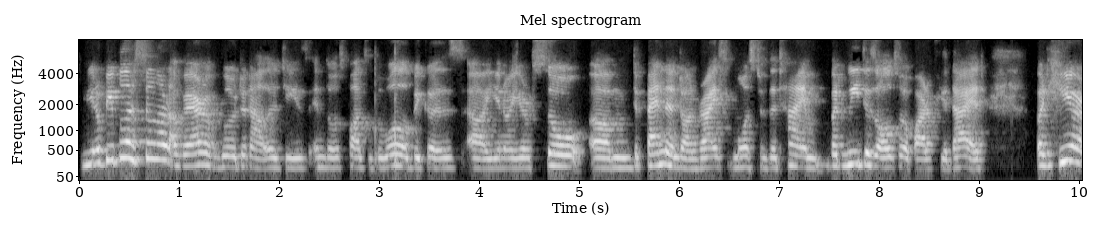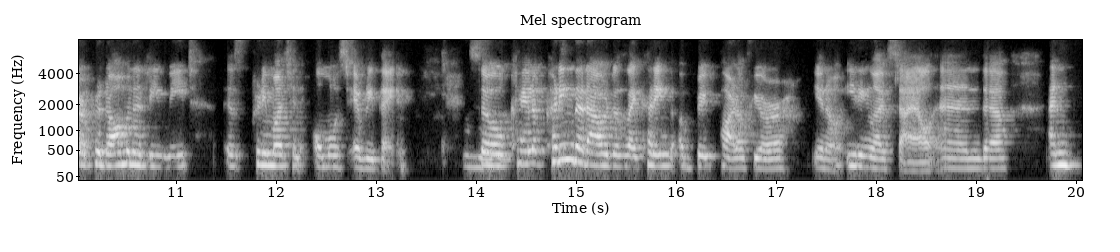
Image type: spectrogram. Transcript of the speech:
you know, people are still not aware of gluten allergies in those parts of the world because, uh, you know, you're so um, dependent on rice most of the time. But wheat is also a part of your diet. But here, predominantly, wheat is pretty much in almost everything. So kind of cutting that out is like cutting a big part of your, you know, eating lifestyle. And uh, and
